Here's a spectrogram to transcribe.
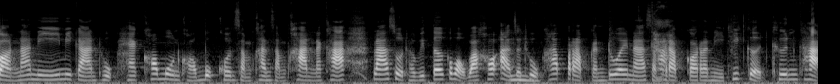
ก่อนหน้านี้มีการถูกแฮ็กข้อมูลของบุคคลสำคัญสำคัญนะคะ ล่าสุดทวิตเตอร์ก็บอกว่าเขาอาจจะถูกค่าปรับกันด้วยนะสำหรับกรณีที่เกิดขึ้นค่ะ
